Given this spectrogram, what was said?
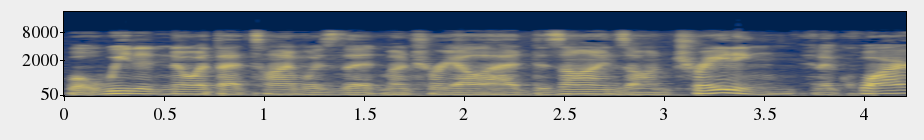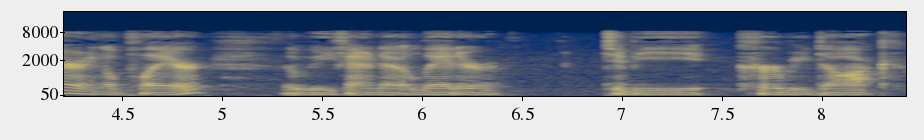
What we didn't know at that time was that Montreal had designs on trading and acquiring a player that we found out later to be Kirby Dach.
